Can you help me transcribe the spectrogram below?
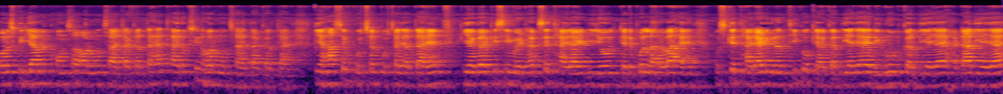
और उस क्रिया में कौन सा हार्मोन सहायता करता है? थायरोक्सिन हार्मोन सहायता करता है। यहाँ से क्वेश्चन पूछा जाता है कि अगर किसी मेढक से थायराइड जो टेरिपोल लार्वा है उसके थायराइड ग्रंथि को क्या कर दिया जाए रिमूव कर दिया जाए, हटा दिया जाए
